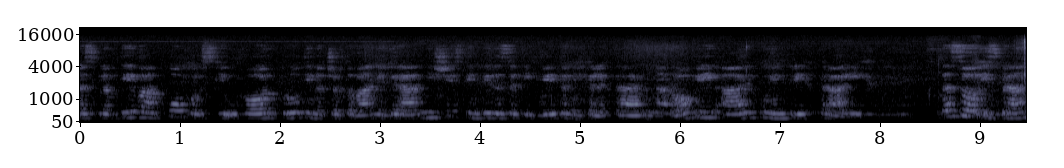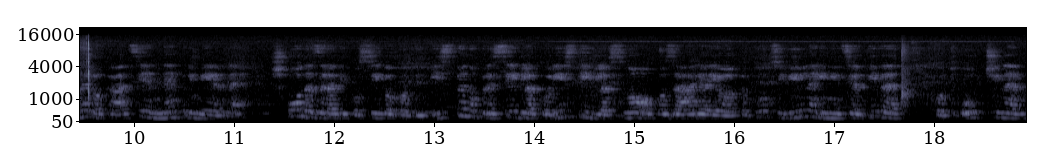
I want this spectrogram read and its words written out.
razplamteva pokorski upor proti načrtovani gradnji 56 vetrnih elektrarn na Rogli, Areku in Treh kraljih. Da so izbrane lokacije neprimerne, škoda zaradi posegov pa bi bistveno presegla koristi, glasno opozarjajo tako civilne iniciative kot občine,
